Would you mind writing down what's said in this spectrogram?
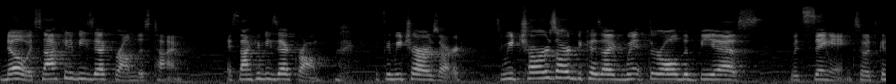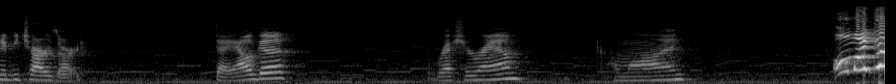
No, it's not going to be Zekrom this time. It's not going to be Zekrom. it's going to be Charizard. It's going to be Charizard because I went through all the BS with singing. So it's going to be Charizard. Dialga. Reshiram. Come on. Oh my god!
